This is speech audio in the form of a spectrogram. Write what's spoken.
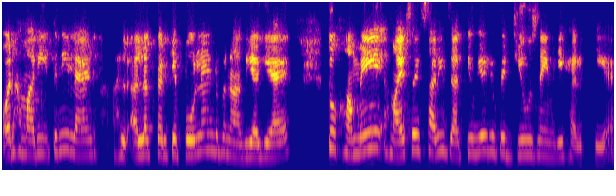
और हमारी इतनी लैंड अलग करके पोलैंड बना दिया गया है तो हमें, हमारे साथ सारी जाती हुई है, क्योंकि ज्यूज ने इनकी हेल्प की है।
